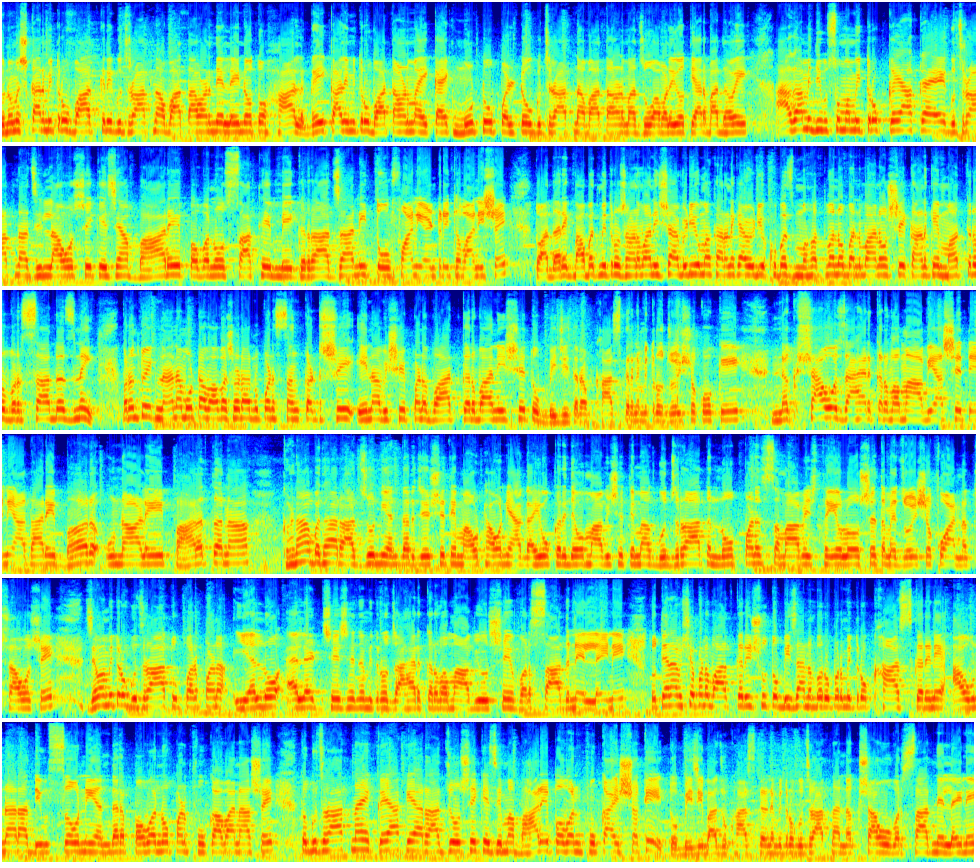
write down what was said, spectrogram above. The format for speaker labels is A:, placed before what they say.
A: તો નમસ્કાર મિત્રો, વાત કરીએ ગુજરાતના વાતાવરણને લઈને તો હાલ ગઈકાલે મિત્રો વાતાવરણમાં એકાએક મોટો પલટો ગુજરાતના વાતાવરણમાં જોવા મળ્યો. ત્યારબાદ હવે આગામી દિવસોમાં મિત્રો કયા કયા ગુજરાતના જિલ્લાઓ છે કે જ્યાં ભારે પવનો સાથે મેઘરાજાની તોફાની એન્ટ્રી થવાની છે? તો આ દરેક બાબત મિત્રો જાણવાની છે આ વિડીયોમાં, કારણ કે આ વીડિયો ખૂબ જ મહત્વનો બનવાનો છે, કારણ કે માત્ર વરસાદ જ નહીં, પરંતુ એક નાના મોટા વાવાઝોડાનું પણ સંકટ છે, એના વિશે પણ વાત કરવાની છે. તો બીજી તરફ ખાસ કરીને મિત્રો જોઈ શકો કે નકશાઓ જાહેર કરવામાં આવ્યા છે, તેને આધારે ભર ઉનાળે ભારતના ઘણા બધા રાજ્યોની અંદર જે છે તે માવઠાઓની આગાહીઓ કરી દેવામાં આવી છે. તેમાં ગુજરાતનો પણ સમાવેશ થયેલો છે. તમે જોઈ શકો આ નકશાઓ છે. જેમાં મિત્રો ગુજરાત ઉપર પણ યલો એલર્ટ છે તે મિત્રો જાહેર કરવામાં આવ્યું છે વરસાદને લઈને. તો તેના વિશે પણ વાત કરીશું. તો બીજા નંબર ઉપર મિત્રો ખાસ કરીને આવનારા દિવસોની અંદર પવનો પણ ફૂંકાવાના છે. તો ગુજરાતના એ કયા કયા રાજ્યો છે કે જેમાં ભારે પવન ફૂંકાઈ શકે? તો બીજી બાજુ ખાસ કરીને મિત્રો ગુજરાતના નકશાઓ વરસાદને લઈને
